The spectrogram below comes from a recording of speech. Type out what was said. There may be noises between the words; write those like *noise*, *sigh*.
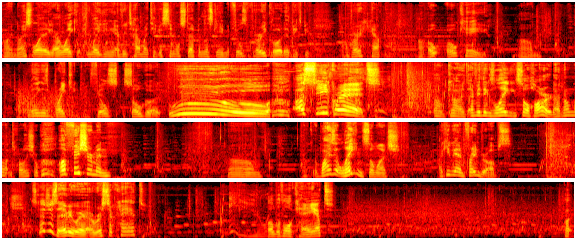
Alright, nice leg. I like legging every time I take a single step in this game. It feels very good. It makes me I'm very happy. Uh, oh, okay. Um, everything is breaking. It feels so good. Ooh! A secret! Oh god, everything's lagging so hard. I'm not entirely sure. *gasps* a fisherman! Um, why is it lagging so much? I keep getting frame drops. This guy's just everywhere. Aristocrat? A little cat? What?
